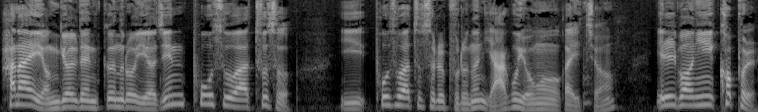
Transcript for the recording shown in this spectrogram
하나의 연결된 끈으로 이어진 포수와 투수. 이 포수와 투수를 부르는 야구 용어가 있죠. 1번이 커플,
